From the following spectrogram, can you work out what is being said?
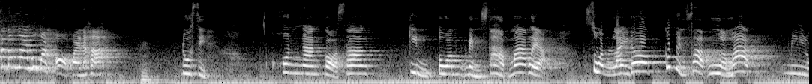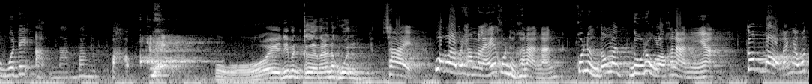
ก็ต้องไล่พวกมันออกไปนะคะอืม ดูสิ คนงานก่อสร้างกลิ่นตัวเหม็นสาบมากเลยอะส่วนไรเดอร์ก็เหม็นสาบเหงื่อมาก ไม่รู้ว่าได้อาบน้ำบ้างหรือเปล่า โอ้ยนี่มันเกินมาแล้วนะคุณ ใช่ พวกเราไปทำอะไรให้คุณถึงขนาดนั้น คุณถึงต้องมาดูถูกเราขนาดนี้อะ ก็บอกแล้วไงว่า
